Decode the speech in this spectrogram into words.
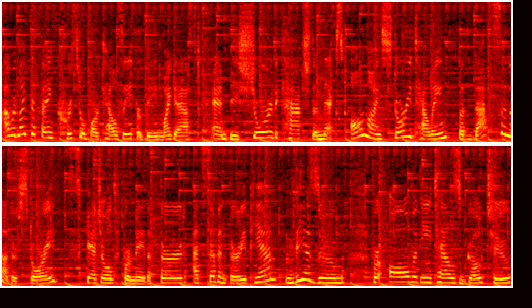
I would like to thank Christel Bartelse for being my guest and be sure to catch the next online storytelling, but that's another story, scheduled for May the 3rd at 7:30 p.m. via Zoom. For all the details, go to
